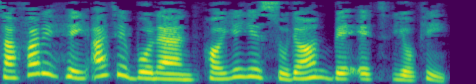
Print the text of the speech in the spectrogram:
سفر هیئت بلند پایه سودان به اتیوپی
